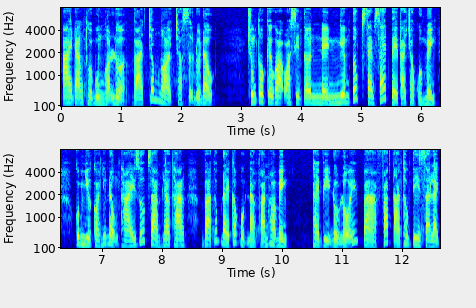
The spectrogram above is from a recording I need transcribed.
ai đang thổi bùng ngọn lửa và châm ngòi cho sự đối đầu. Chúng tôi kêu gọi Washington nên nghiêm túc xem xét về vai trò của mình, cũng như có những động thái giúp giảm leo thang và thúc đẩy các cuộc đàm phán hòa bình, thay vì đổ lỗi và phát tán thông tin sai lệch.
